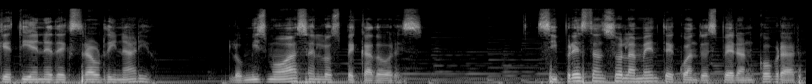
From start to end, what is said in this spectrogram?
¿qué tiene de extraordinario? Lo mismo hacen los pecadores. Si prestan solamente cuando esperan cobrar,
